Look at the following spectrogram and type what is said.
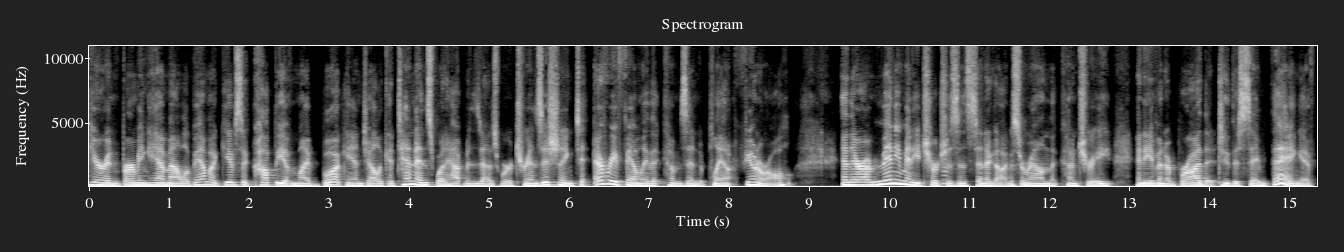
here in Birmingham, Alabama, gives a copy of my book, Angelic Attendants What Happens as We're Transitioning, to every family that comes in to plan a funeral. And there are many, many churches and synagogues around the country and even abroad that do the same thing. If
